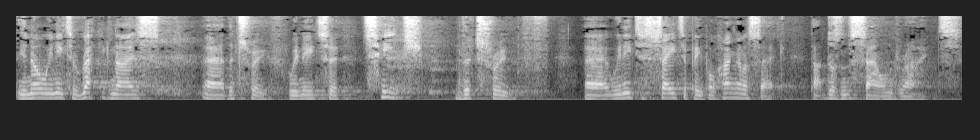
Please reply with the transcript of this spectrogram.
you know, we need to recognize uh, the truth. We need to teach the truth. Uh, we need to say to people, hang on a sec, that doesn't sound right.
